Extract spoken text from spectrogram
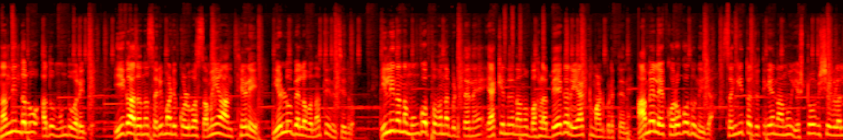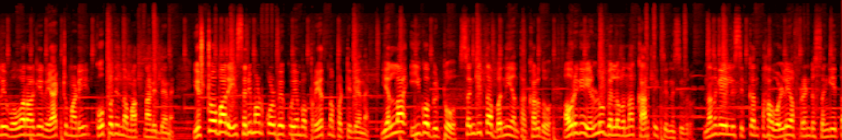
ನನ್ನಿಂದಲೂ ಅದು ಮುಂದುವರಿತು. ಈಗ ಅದನ್ನು ಸರಿ ಮಾಡಿಕೊಳ್ಳುವ ಸಮಯ ಅಂಥೇಳಿ ಎಳ್ಳು ಬೆಲ್ಲವನ್ನು ತಿನ್ನಿಸಿದ್ರು. ಇಲ್ಲಿ ನನ್ನ ಮುಂಗೋಪವನ್ನು ಬಿಡ್ತೇನೆ, ಯಾಕೆಂದ್ರೆ ನಾನು ಬಹಳ ಬೇಗ ರಿಯಾಕ್ಟ್ ಮಾಡಿಬಿಡ್ತೇನೆ. ಆಮೇಲೆ ಕೊರಗೋದು ನಿಜ. ಸಂಗೀತ ಜೊತೆಗೆ ನಾನು ಎಷ್ಟೋ ವಿಷಯಗಳಲ್ಲಿ ಓವರ್ ಆಗಿ ರಿಯಾಕ್ಟ್ ಮಾಡಿ ಕೋಪದಿಂದ ಮಾತನಾಡಿದ್ದೇನೆ. ಎಷ್ಟೋ ಬಾರಿ ಸರಿ ಮಾಡ್ಕೊಳ್ಬೇಕು ಎಂಬ ಪ್ರಯತ್ನ ಪಟ್ಟಿದ್ದೇನೆ. ಎಲ್ಲ ಈಗೋ ಬಿಟ್ಟು ಸಂಗೀತ ಬನ್ನಿ ಅಂತ ಕರೆದು ಅವರಿಗೆ ಎಳ್ಳು ಬೆಲ್ಲವನ್ನ ಕಾರ್ತಿಕ್ ತಿನ್ನಿಸಿದ್ರು. ನನಗೆ ಇಲ್ಲಿ ಸಿಕ್ಕಂತಹ ಒಳ್ಳೆಯ ಫ್ರೆಂಡ್ ಸಂಗೀತ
